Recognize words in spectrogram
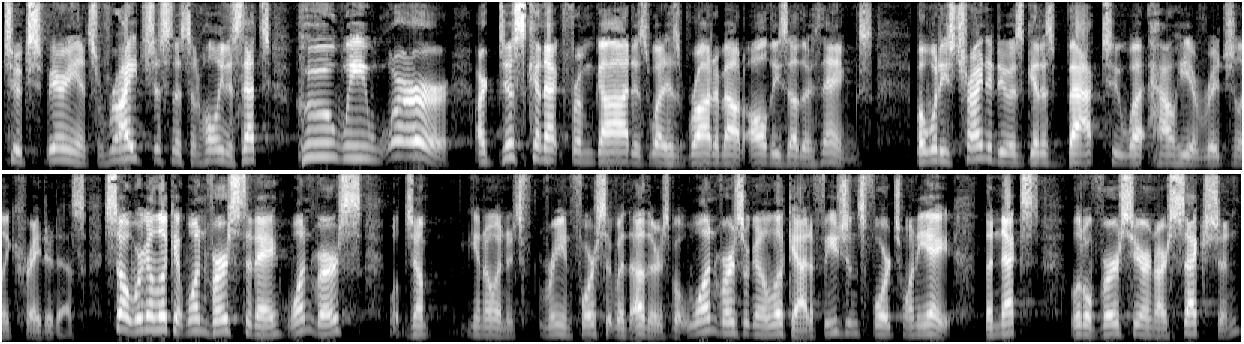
to experience righteousness and holiness. That's who we were. Our disconnect from God is what has brought about all these other things. But what he's trying to do is get us back to what, how he originally created us. So we're going to look at one verse today. One verse. We'll jump you know, and reinforce it with others. But one verse we're going to look at, Ephesians 4:28, the next little verse here in our section.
